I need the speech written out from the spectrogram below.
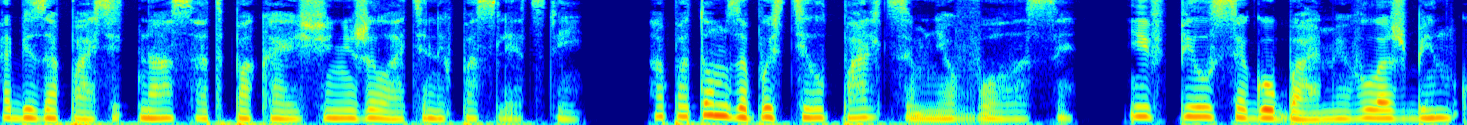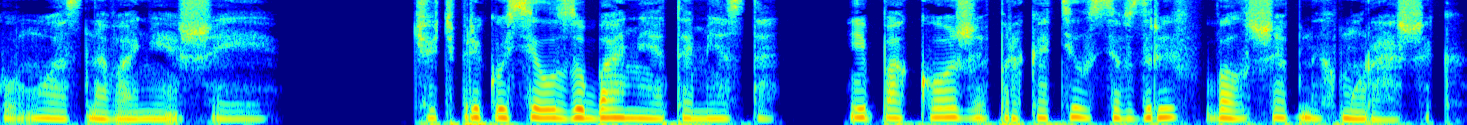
обезопасить нас от пока еще нежелательных последствий, а потом запустил пальцы мне в волосы и впился губами в ложбинку у основания шеи. Чуть прикусил зубами это место, и по коже прокатился взрыв волшебных мурашек.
